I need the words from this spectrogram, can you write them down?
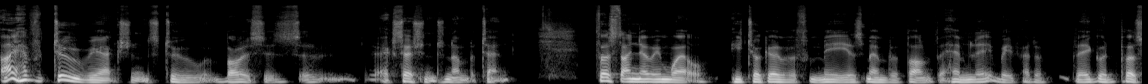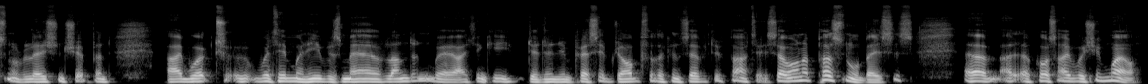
I have two reactions to Boris's uh, accession to number 10. First, I know him well. He took over from me as Member of Parliament for Henley. We've had a very good personal relationship, and I worked uh, with him when he was Mayor of London, where I think he did an impressive job for the Conservative Party. So, on a personal basis, um, I, of course, I wish him well.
